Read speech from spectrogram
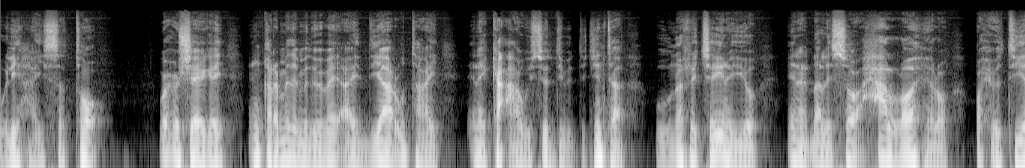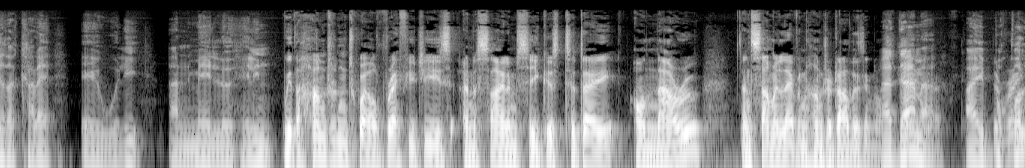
weli haysato wuxuu sheegay in qaramada midoobey ay diyaar u tahay inay ka caawiso dibadejinta uuna rajaynayo inay dhaliso xal loo helo qaxootiyada kale ee weli aan meel loo helin with 112 refugees and asylum seekers today on Nauru and some 1100 others in maadaama. Ay boqol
